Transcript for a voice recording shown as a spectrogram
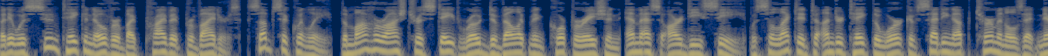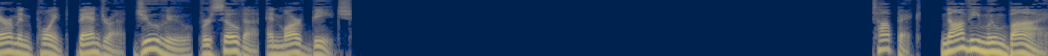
but it was soon taken over by private providers. Subsequently, the Maharashtra State Road Development Corporation MSRDC was selected to undertake the work of setting up terminals at Nariman Point, Bandra, Juhu, Versova, and Marve Beach. Navi Mumbai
